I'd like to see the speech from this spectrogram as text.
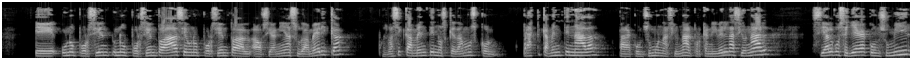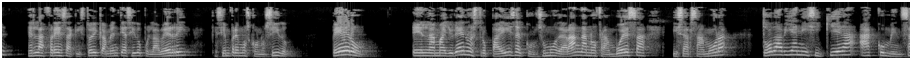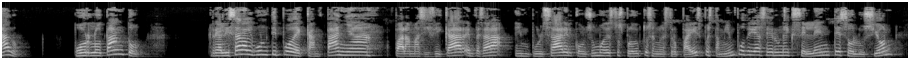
1%, eh, 1 a Asia, 1% a, a Oceanía, Sudamérica, pues básicamente nos quedamos con prácticamente nada para consumo nacional, porque a nivel nacional, si algo se llega a consumir, es la fresa, que históricamente ha sido pues la berry que siempre hemos conocido. Pero en la mayoría de nuestro país el consumo de arándano, frambuesa y zarzamora todavía ni siquiera ha comenzado. Por lo tanto, realizar algún tipo de campaña para masificar, empezar a impulsar el consumo de estos productos en nuestro país, pues también podría ser una excelente solución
